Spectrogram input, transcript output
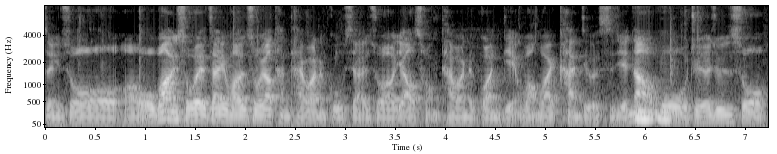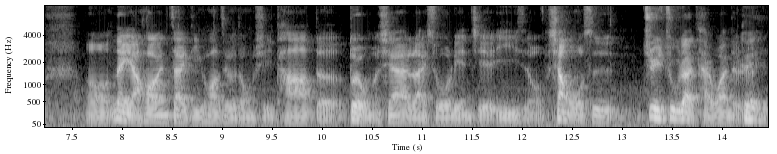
等于说，呃，我不知道你所谓的在地化是说要谈台湾的故事，还是说要从台湾的观点往外看这个世界？那我觉得就是说，呃，内亚化跟在地化这个东西，它的对我们现在来说连接意义是什么？像我是。居住在台湾的人，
